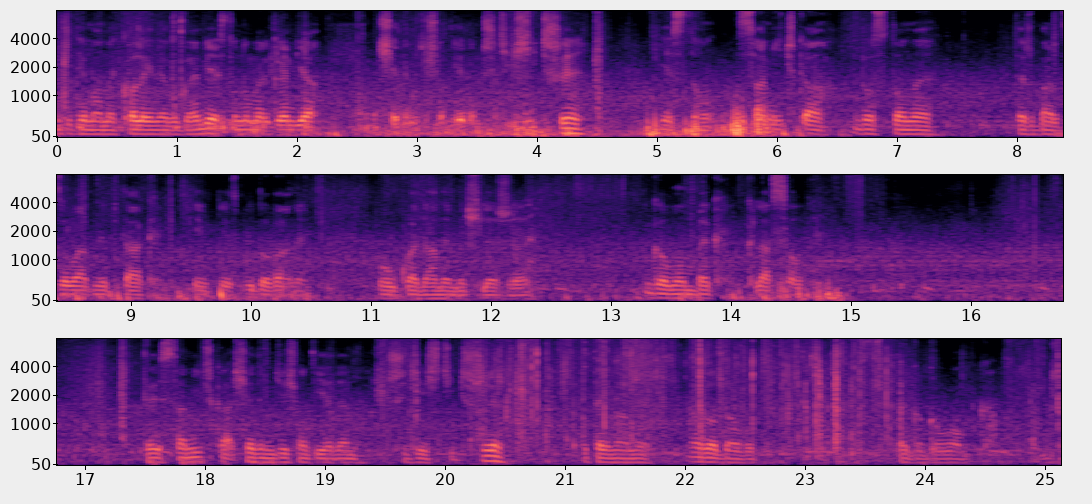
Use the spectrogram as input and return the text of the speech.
I tutaj mamy kolejnego gołębia. Jest to numer gołębia 7133. Jest to samiczka dostone. Też bardzo ładny ptak. Pięknie zbudowany, poukładany. Myślę, że gołąbek klasowy. To jest samiczka 7133. Tutaj mamy rodowód tego gołąbka. Także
